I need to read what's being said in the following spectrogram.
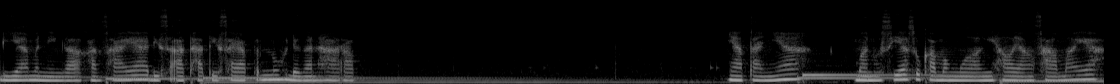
Dia meninggalkan saya di saat hati saya penuh dengan harap. Nyatanya, manusia suka mengulangi hal yang sama, ya.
